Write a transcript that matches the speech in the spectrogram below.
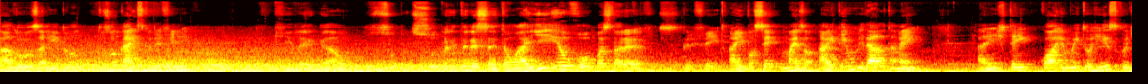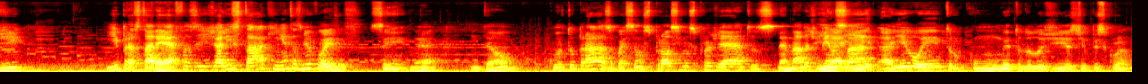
a luz ali do- dos OKRs que eu defini. Que legal. Super, super interessante. Então aí eu vou para as tarefas. Perfeito. Aí você, mas aí tem um cuidado também. A gente tem corre muito risco de ir para as tarefas e já listar 500 mil coisas, Sim. né? Então, curto prazo, quais são os próximos projetos, né? Nada de E pensar, aí, aí eu entro com metodologias tipo Scrum,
